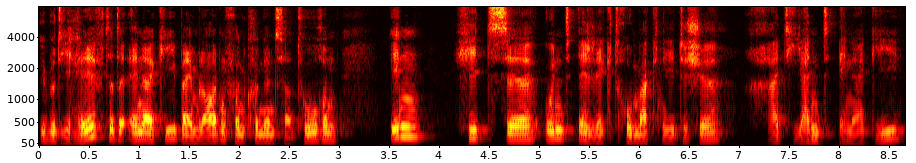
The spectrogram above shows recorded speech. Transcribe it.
über die Hälfte der Energie beim Laden von Kondensatoren in Hitze und elektromagnetische Radiantenergie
